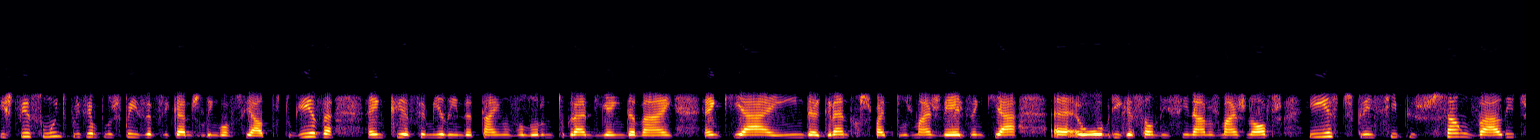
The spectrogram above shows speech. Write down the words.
Isto vê-se muito, por exemplo, nos países africanos de língua oficial portuguesa, em que a família ainda tem um valor muito grande e ainda bem, em que há ainda grande respeito pelos mais velhos, em que há uh, a obrigação de ensinar os mais novos, e estes princípios são válidos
